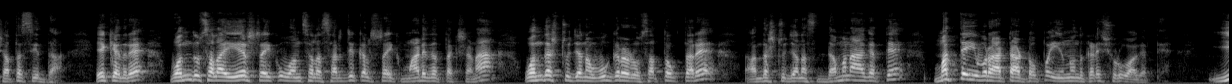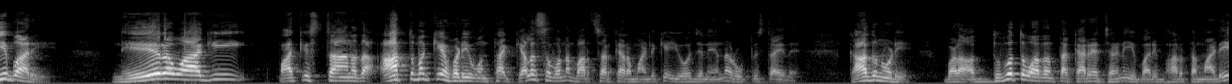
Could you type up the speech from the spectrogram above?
ಶತಸಿದ್ಧ. ಏಕೆಂದರೆ ಒಂದು ಸಲ ಏರ್ ಸ್ಟ್ರೈಕು, ಒಂದು ಸಲ ಸರ್ಜಿಕಲ್ ಸ್ಟ್ರೈಕ್ ಮಾಡಿದ ತಕ್ಷಣ ಒಂದಷ್ಟು ಜನ ಉಗ್ರರು ಸತ್ತೋಗ್ತಾರೆ, ಒಂದಷ್ಟು ಜನ ದಮನ ಆಗತ್ತೆ, ಮತ್ತೆ ಇವರ ಆಟಾಟೋಪ ಇನ್ನೊಂದು ಕಡೆ ಶುರುವಾಗತ್ತೆ. ಈ ಬಾರಿ ನೇರವಾಗಿ ಪಾಕಿಸ್ತಾನದ ಆತ್ಮಕ್ಕೆ ಹೊಡೆಯುವಂಥ ಕೆಲಸವನ್ನು ಭಾರತ ಸರ್ಕಾರ ಮಾಡಲಿಕ್ಕೆ ಯೋಜನೆಯನ್ನು ರೂಪಿಸ್ತಾ ಇದೆ. ಕಾದು ನೋಡಿ ಭಾಳ ಅದ್ಭುತವಾದಂಥ ಕಾರ್ಯಾಚರಣೆ ಈ ಬಾರಿ ಭಾರತ ಮಾಡಿ.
